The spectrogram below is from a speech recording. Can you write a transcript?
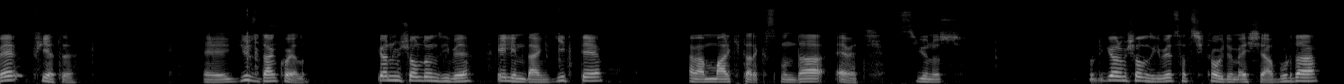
Ve fiyatı e, 100'den koyalım. Görmüş olduğunuz gibi elimden gitti. Hemen market ara kısmında evet Yunus. Burada görmüş olduğunuz gibi satışa koyduğum eşya burada.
